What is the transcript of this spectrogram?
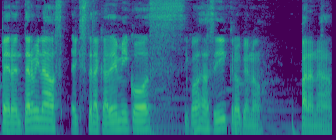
Pero en términos extraacadémicos y cosas así, creo que no. Para nada.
